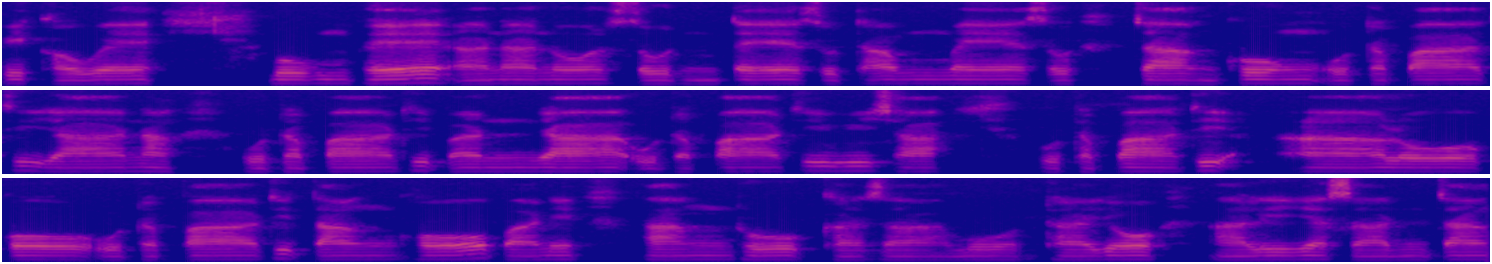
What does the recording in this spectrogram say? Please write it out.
ภิกขเว บุมเพอนานุสุนเตสุธรรมเมสุจังคุงอุตปาทิยานังอุตปาทิปัญญา อุตปาทิวิชา อุตปาทิอาโลโก อุตปาทิตังโคปานิทังทุกขสามุทัยโยอริยสัจจัง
